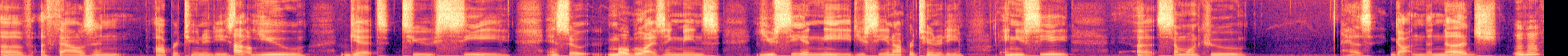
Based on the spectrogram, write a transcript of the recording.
of a thousand opportunities Oh. that you get to see and so mobilizing means you see a need you see an opportunity and you see uh, someone who has gotten the nudge Mm-hmm.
